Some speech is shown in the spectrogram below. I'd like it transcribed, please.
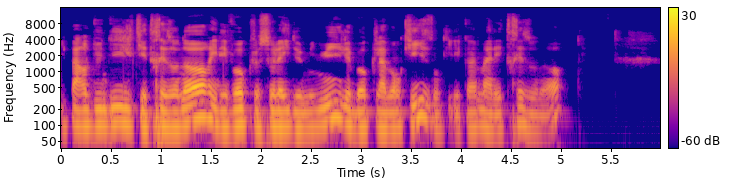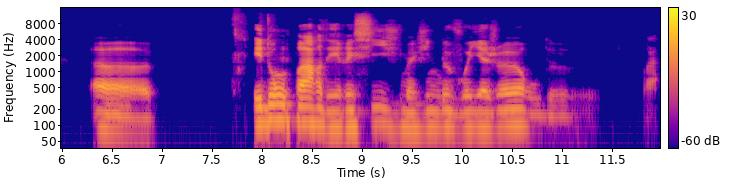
il parle d'une île qui est très au nord, il évoque le soleil de minuit, il évoque la banquise, donc il est quand même allé très au nord. Euh, et donc par des récits, j'imagine, de voyageurs ou de... Voilà,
